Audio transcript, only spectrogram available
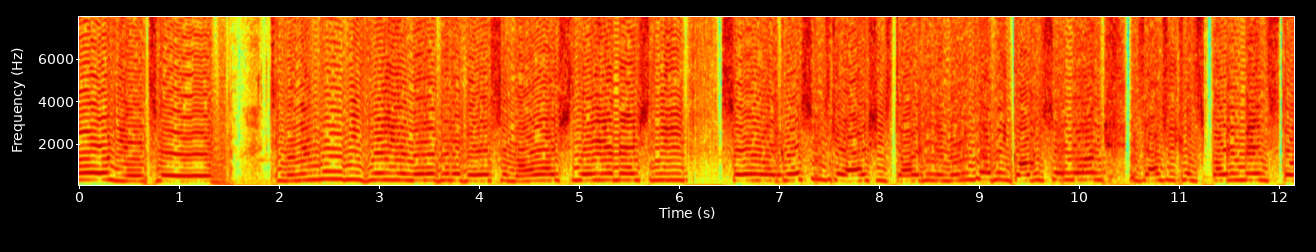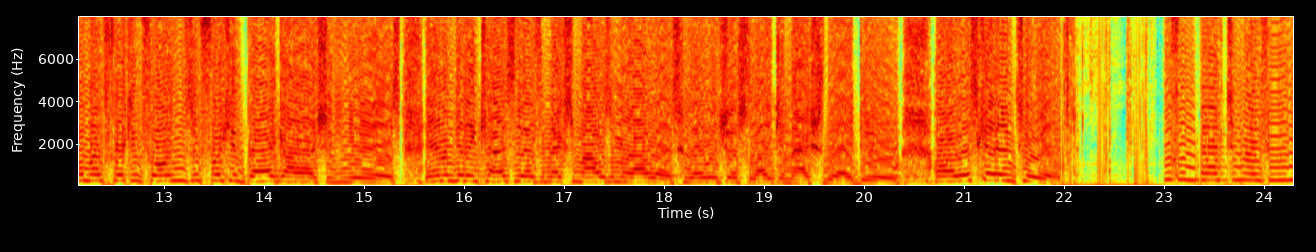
Oh, YouTube! Today I'm going to be doing a little bit of ASMR, actually, I am actually. So, like, let's just get actually started. And the reason I've been gone for so long is actually because Spider-Man stole my freaking phone. He's a freaking bad guy, actually, he is. And I'm getting casted as the next Miles Morales, because I look just like him, actually, I do. Alright, let's get into it. Welcome back to my video.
